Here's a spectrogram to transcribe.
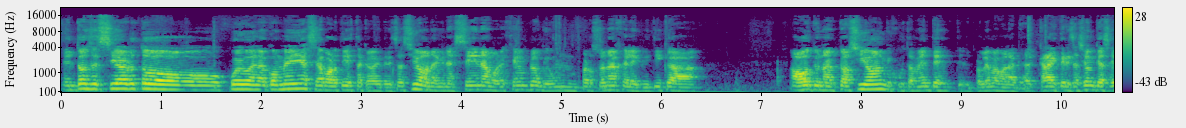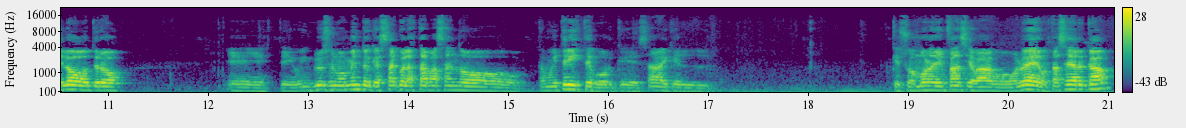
Entonces cierto juego en la comedia se da a partir de esta caracterización. Hay una escena, por ejemplo, que un personaje le critica a otro una actuación, que justamente es el problema con la ca- caracterización que hace el otro. Este, o incluso el momento que Sako la está pasando, está muy triste porque sabe que el que su amor de la infancia va a como volver o está cerca.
